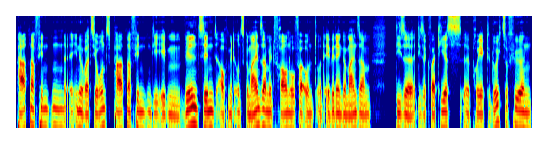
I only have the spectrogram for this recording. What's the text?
Partner finden, äh, Innovationspartner finden, die eben willens sind, auch mit uns gemeinsam, mit Fraunhofer und, und Evident gemeinsam diese, diese Quartiersprojekte durchzuführen,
